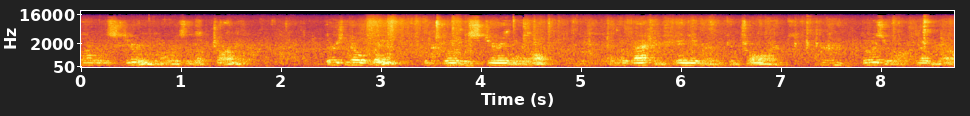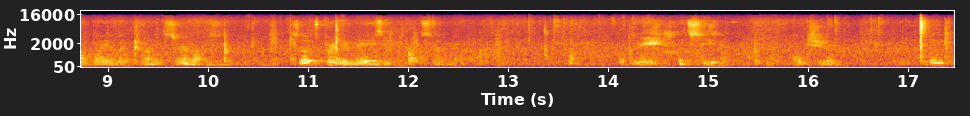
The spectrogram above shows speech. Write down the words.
a lot of the steering now is electronic. There's no link between the steering wheel and the rack and pinion and the control arms. Those are all done now by electronic servos. So it's pretty amazing, so. Let's see, oh, sure. Thank you.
